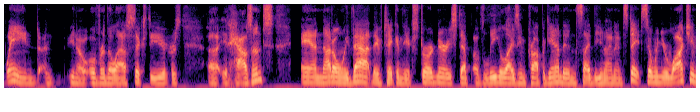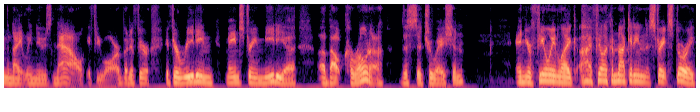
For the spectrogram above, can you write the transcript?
waned, you know, over the last 60 years, uh, it hasn't. And not only that, they've taken the extraordinary step of legalizing propaganda inside the United States. So when you're watching the nightly news now, if you are, but if you're if you're reading mainstream media about Corona, this situation, and you're feeling like oh, I feel like I'm not getting the straight story,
